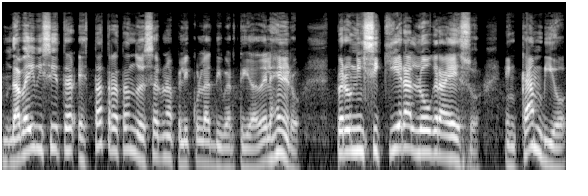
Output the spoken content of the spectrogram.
The Babysitter está tratando de ser una película divertida del género, pero ni siquiera logra eso. En cambio,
